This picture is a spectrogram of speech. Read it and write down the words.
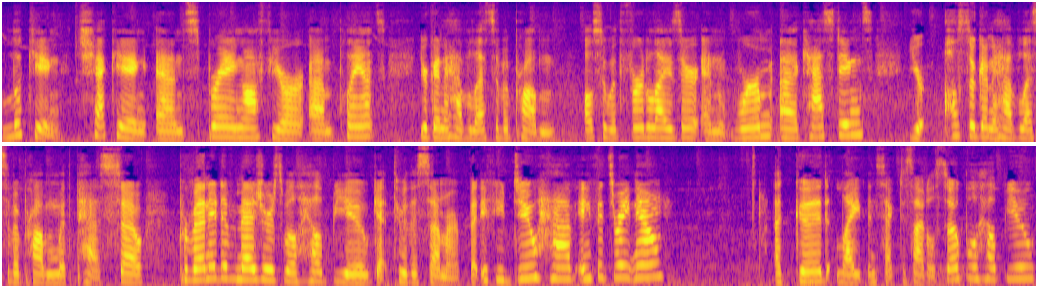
looking, checking, and spraying off your um, plants, you're going to have less of a problem. Also, with fertilizer and worm uh, castings, you're also going to have less of a problem with pests. So, preventative measures will help you get through the summer. But if you do have aphids right now, a good light insecticidal soap will help you.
